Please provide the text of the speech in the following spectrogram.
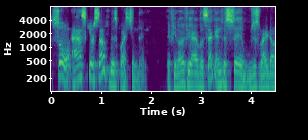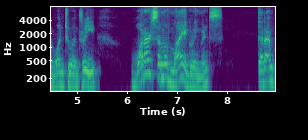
So ask yourself this question then. If you know if you have a second just say just write down one two and three what are some of my agreements that i'm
